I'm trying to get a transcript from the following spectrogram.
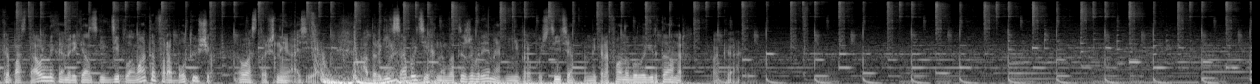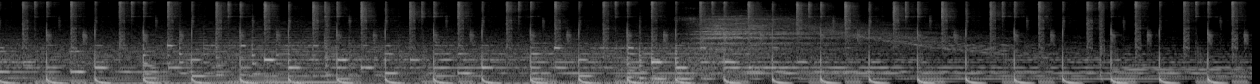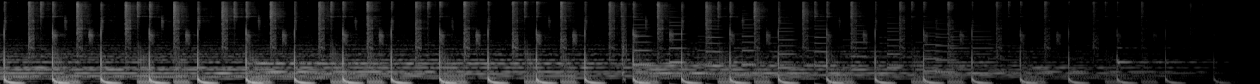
высокопоставленных американских дипломатов, работающих в Восточной Азии. О других событиях, но в это же время не пропустите. У микрофона был Игорь Таннер. Пока.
